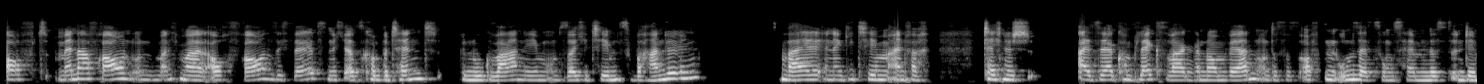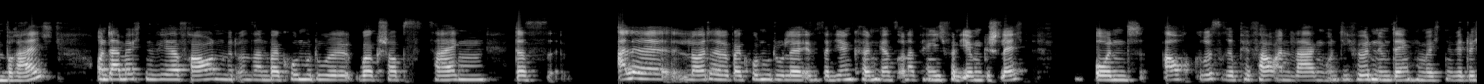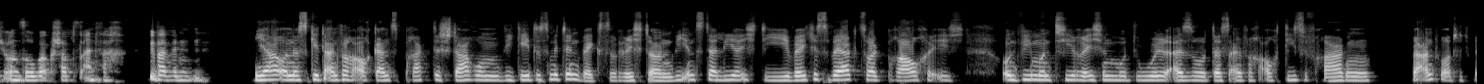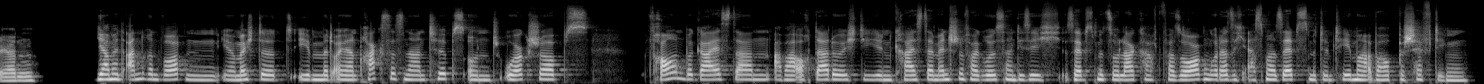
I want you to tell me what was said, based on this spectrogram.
oft Männer, Frauen und manchmal auch Frauen sich selbst nicht als kompetent genug wahrnehmen, um solche Themen zu behandeln, weil Energiethemen einfach technisch als sehr komplex wahrgenommen werden und das ist oft ein Umsetzungshemmnis in dem Bereich. Und da möchten wir Frauen mit unseren Balkonmodul-Workshops zeigen, dass alle Leute Balkonmodule installieren können, ganz unabhängig von ihrem Geschlecht und auch größere PV-Anlagen und die Hürden im Denken möchten wir durch unsere Workshops einfach überwinden. Ja, und es geht einfach auch ganz praktisch darum, wie geht es mit den Wechselrichtern? Wie installiere ich die? Welches Werkzeug brauche ich? Und wie montiere ich ein Modul? Also, dass einfach auch diese Fragen beantwortet werden. Ja, mit anderen Worten, ihr möchtet eben mit euren praxisnahen Tipps und Workshops Frauen begeistern, aber auch dadurch den Kreis der Menschen vergrößern, die sich selbst mit Solarkraft versorgen oder sich erstmal selbst mit dem Thema überhaupt beschäftigen.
